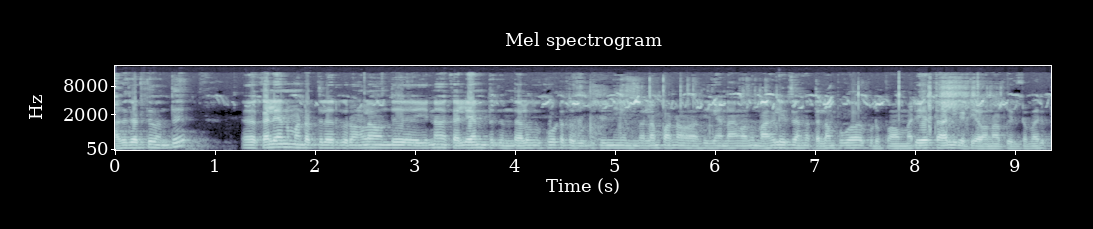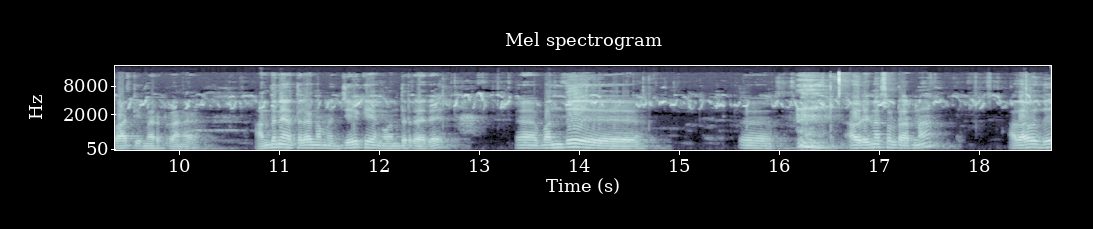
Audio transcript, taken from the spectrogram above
அதுக்கடுத்து வந்து கல்யாண மண்டபத்தில் இருக்கிறவங்களாம் வந்து என்ன கல்யாணத்துக்கு இந்த அளவுக்கு கூட்டத்தை கூட்டிட்டு நீங்கள் இந்த பண்ண பண்ணாதீங்க நாங்கள் வந்து மகளிர் சங்கத்தெல்லாம் புகார் கொடுப்போம் மரியாதை தாலி கட்டி ஆகணும் அப்படின்ற மாதிரி பார்ட்டி மிரட்டுறாங்க. அந்த நேரத்தில் நம்ம ஜேகே அங்கே வந்துடுறாரு. வந்து அவர் என்ன சொல்கிறாருன்னா அதாவது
